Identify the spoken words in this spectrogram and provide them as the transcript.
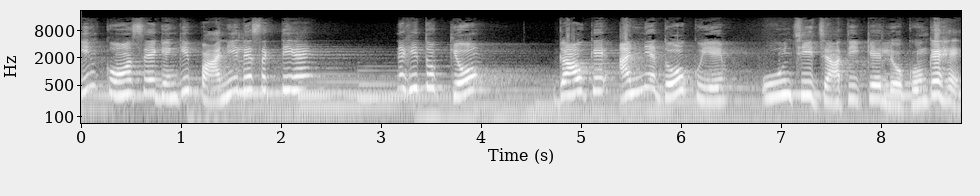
इन कुओं से गंगी पानी ले सकती है नहीं तो क्यों गांव के अन्य दो कुएं ऊंची जाति के लोगों के हैं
